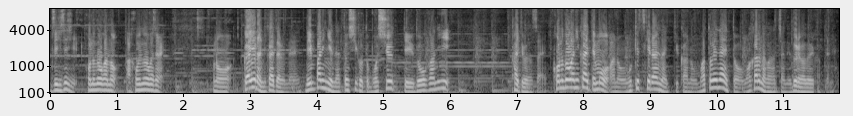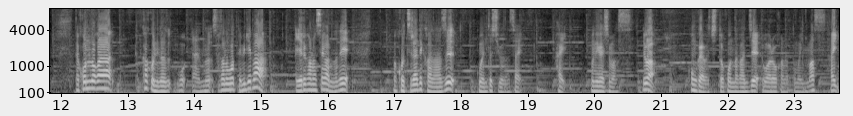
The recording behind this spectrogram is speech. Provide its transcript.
ぜひぜひ、この動画の、あ、この動画じゃない、この概要欄に書いてあるんでね、電波人間でやってほしいこと募集っていう動画に、書いてください。この動画に書いても、あの、受け付けられないっていうか、あの、まとめないと分からなくなっちゃうんで、どれがどれかってね。この動画、過去にのあの遡ってみれば、やる可能性があるので、まあ、こちらで必ずコメントしてください。はい。お願いします。では、今回はちょっとこんな感じで終わろうかなと思います。はい。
